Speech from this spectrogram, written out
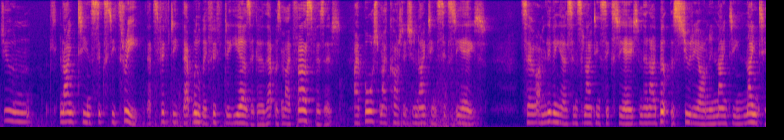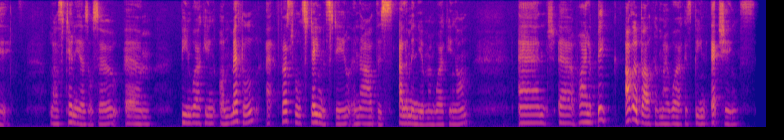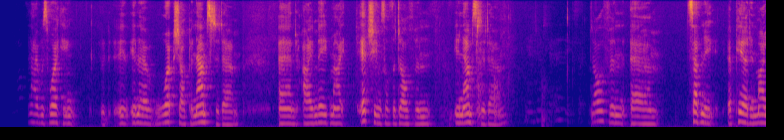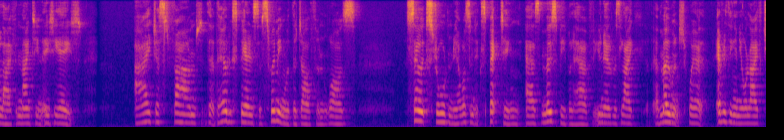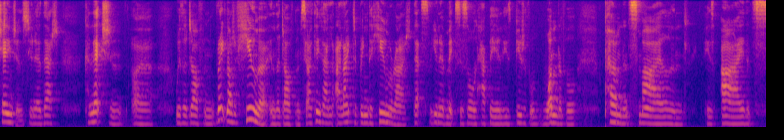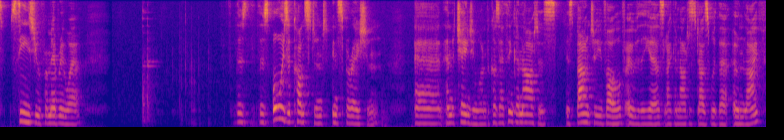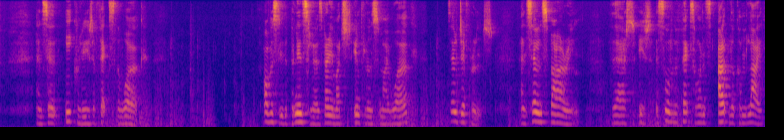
June 1963. That's 50. That will be 50 years ago. That was my first visit. I bought my cottage in 1968. So I'm living here since 1968, and then I built the studio on in 1990. Last 10 years or so, um, been working on metal. Uh, first of all, stainless steel, and now this aluminium I'm working on. And uh, while a big other bulk of my work has been etchings, and I was working in, in a workshop in Amsterdam, and I made my etchings of the dolphin in Amsterdam. Dolphin um, suddenly appeared in my life in 1988. I just found that the whole experience of swimming with the dolphin was so extraordinary. I wasn't expecting, as most people have, you know, it was like a moment where everything in your life changes, you know, that connection. Uh, with a dolphin. Great lot of humour in the dolphin. So I think I, I like to bring the humour out. That's, you know, makes us all happy and his beautiful, wonderful, permanent smile and his eye that sees you from everywhere. There's, there's always a constant inspiration and, and a changing one because I think an artist is bound to evolve over the years like an artist does with their own life and so equally it affects the work. Obviously, the peninsula has very much influenced my work, so different and so inspiring that it, it sort of affects one's outlook on life.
